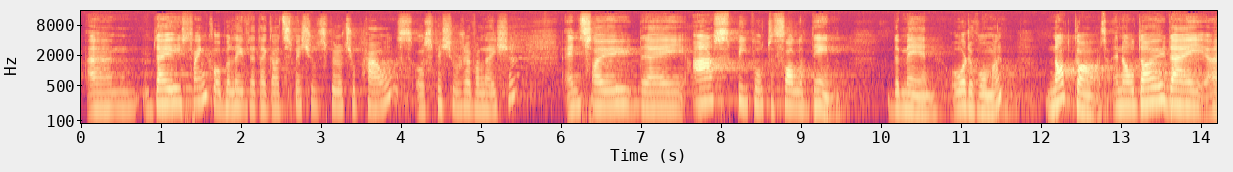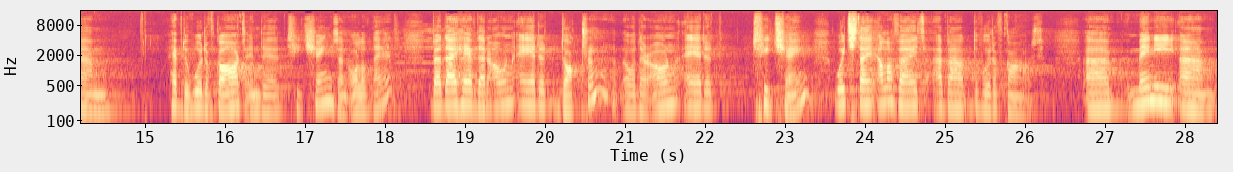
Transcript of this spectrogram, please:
Um, they think or believe that they got special spiritual powers or special revelation, and so they ask people to follow them, the man or the woman, not God. And although they um, have the Word of God in their teachings and all of that, but they have their own added doctrine or their own added teaching, which they elevate about the Word of God. Uh, many um,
